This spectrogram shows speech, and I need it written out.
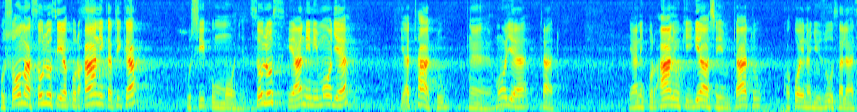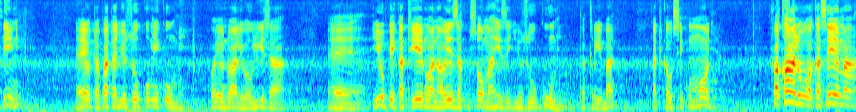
kusoma thuluthi ya qurani katika usiku mmoja? Thuluth yani ni moja ya tatu. Eh, moja tatu. Yani qurani ukiigawa sehemu tatu kwa kuwa ina juzuu thalathini eh, utapata juzuu kumi kumi kwa hiyo ndo aliwauliza eh, yupi kati yenu anaweza kusoma hizi juzuu kumi takriban katika usiku mmoja? Faqalu wakasema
